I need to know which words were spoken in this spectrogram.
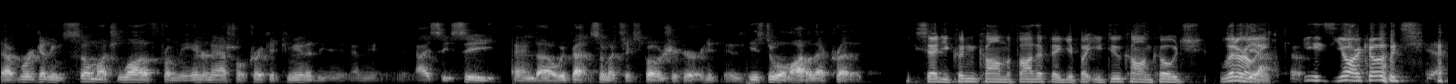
that we're getting so much love from the international cricket community and the ICC, and uh, we've gotten so much exposure here. He, he's due a lot of that credit. You said you couldn't call him a father figure, but you do call him coach. Literally, yeah. he's your coach. yeah,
